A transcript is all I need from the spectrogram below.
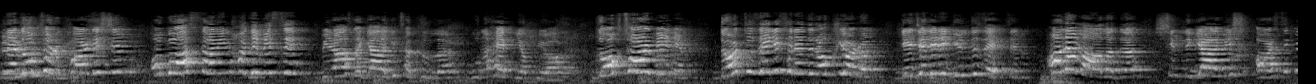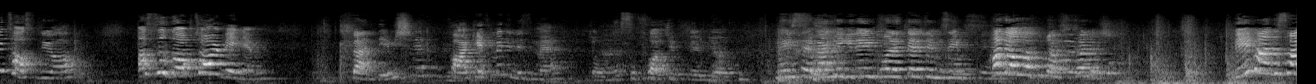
Ne doktoru kardeşim? O bu hastanenin hademesi. Biraz da gelgi takıllı. Bunu hep yapıyor. Doktor benim. 450 senedir okuyorum. Geceleri gündüz ettim. Anam ağladı. Şimdi gelmiş artık mi taslıyor? Asıl doktor benim. Ben demiştim. Fark Ya nasıl fark etmem ya. Neyse ben de gideyim tuvaletleri temizleyeyim. Hadi Allah kurtarsın hadi. Beyefendi sakin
